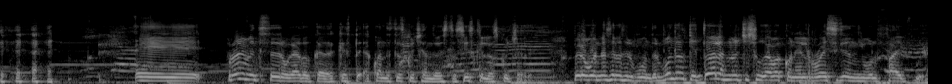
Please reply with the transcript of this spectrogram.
Eh, probablemente esté drogado cada, que esté- cuando esté escuchando esto, si es que lo escucha, güey. Pero bueno, ese no es el punto. El punto es que todas las noches jugaba con él Resident Evil 5, güey.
